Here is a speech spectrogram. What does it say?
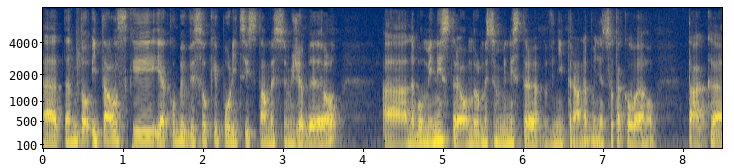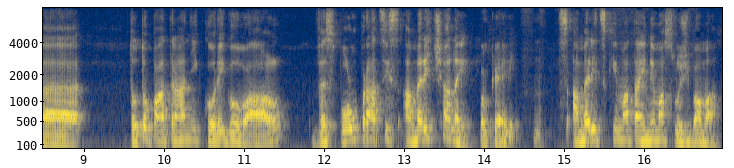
e, tento italský jakoby vysoký policista, myslím, že byl, nebo ministr, on byl, myslím, ministr vnitra nebo něco takového, tak e, toto pátrání korigoval ve spolupráci s Američany, OK? S americkýma tajnýma službama.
